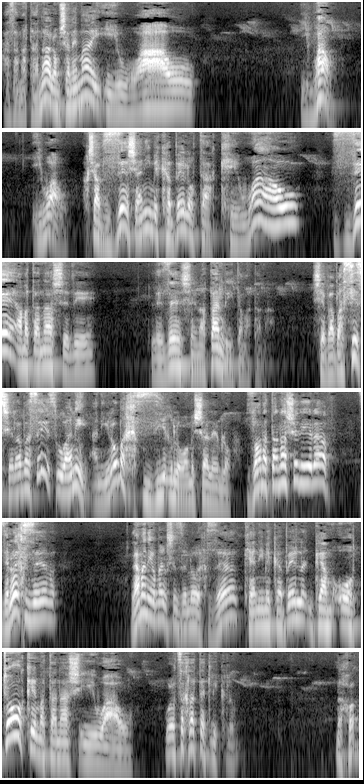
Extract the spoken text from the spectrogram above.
אז המתנה, לא משנה מה, היא, היא וואו. היא וואו. היא וואו. עכשיו, זה שאני מקבל אותה כוואו, זה המתנה שלי לזה שנתן לי את המתנה. שבבסיס של הבסיס הוא אני. אני לא מחזיר לו או משלם לו. זו המתנה שלי אליו. זה לא החזר. למה אני אומר שזה לא החזר? כי אני מקבל גם אותו כמתנה שהיא וואו. הוא לא צריך לתת לי כלום. נכון?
